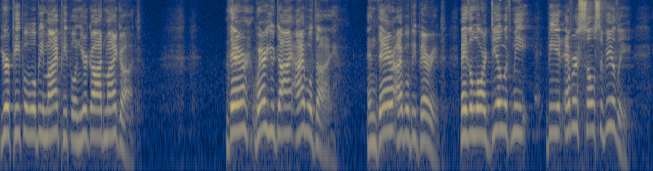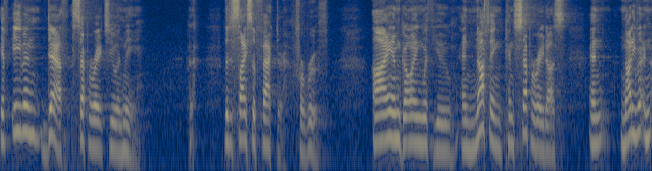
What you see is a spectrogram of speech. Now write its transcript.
Your people will be my people, and your God, my God. There, where you die, I will die, and there I will be buried. May the Lord deal with me, be it ever so severely, if even death separates you and me the decisive factor for Ruth. I am going with you, and nothing can separate us, and not even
